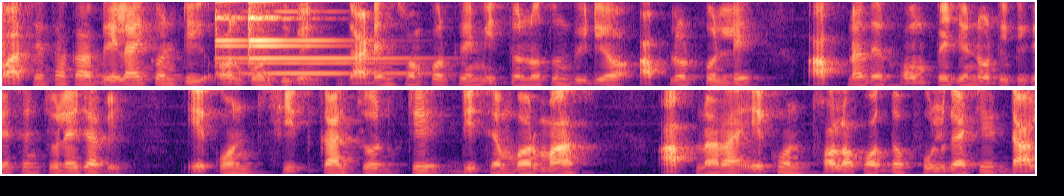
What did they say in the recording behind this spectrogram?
পাশে থাকা বেল আইকনটি অন করে দিবেন। গার্ডেন সম্পর্কে নিত্য নতুন ভিডিও আপলোড করলে আপনাদের হোম পেজে নোটিফিকেশন চলে যাবে। এখন শীতকাল চলছে ডিসেম্বর মাস। আপনারা এখন থলপদ্ম ফুল গাছের ডাল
